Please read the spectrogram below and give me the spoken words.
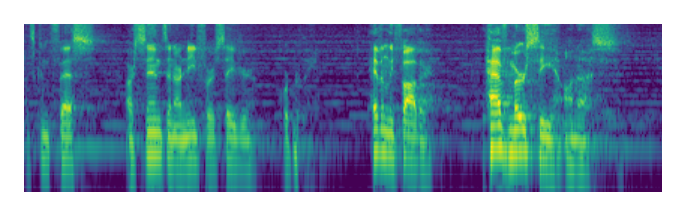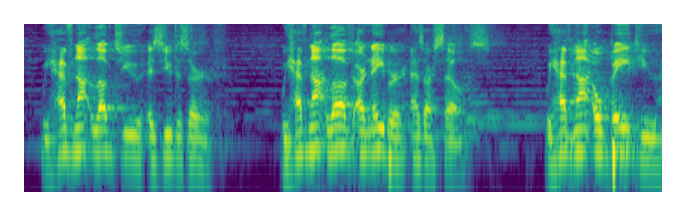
let's confess our sins and our need for a Savior corporately. Heavenly Father, have mercy on us. We have not loved you as you deserve. We have not loved our neighbor as ourselves. We have not obeyed you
